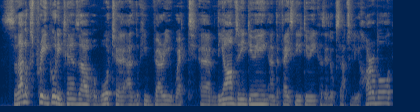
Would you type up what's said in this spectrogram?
So that looks pretty good in terms of water as looking very wet. Um, the arms need doing and the face needs doing because it looks absolutely horrible.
